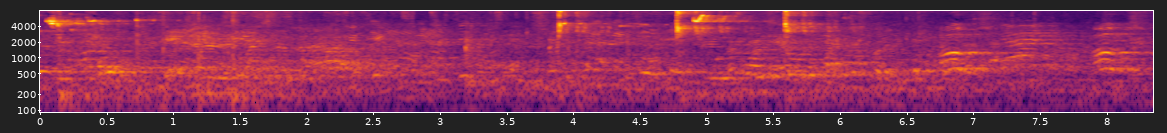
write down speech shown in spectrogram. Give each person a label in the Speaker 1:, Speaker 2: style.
Speaker 1: Oh, Drop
